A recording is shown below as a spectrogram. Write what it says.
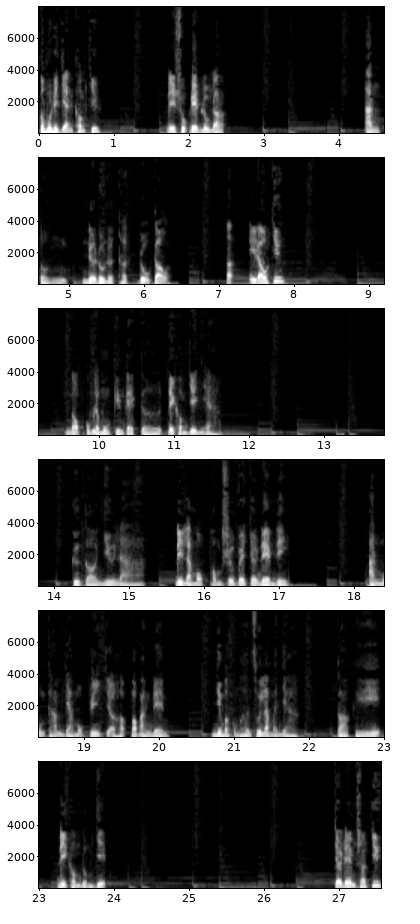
Cô muốn đi với anh không chứ? Đi suốt đêm luôn đó. Anh Tuấn nửa đùa nửa thật rủ cậu. À, đi đâu chứ? Ngọc cũng là muốn kiếm cái cớ để không về nhà cứ coi như là đi làm một phóng sự về chợ đêm đi. Anh muốn tham gia một phiên chợ họp vào ban đêm, nhưng mà cũng hên xui lắm à nha. Có khi đi không đúng dịp. Chợ đêm sao chứ?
